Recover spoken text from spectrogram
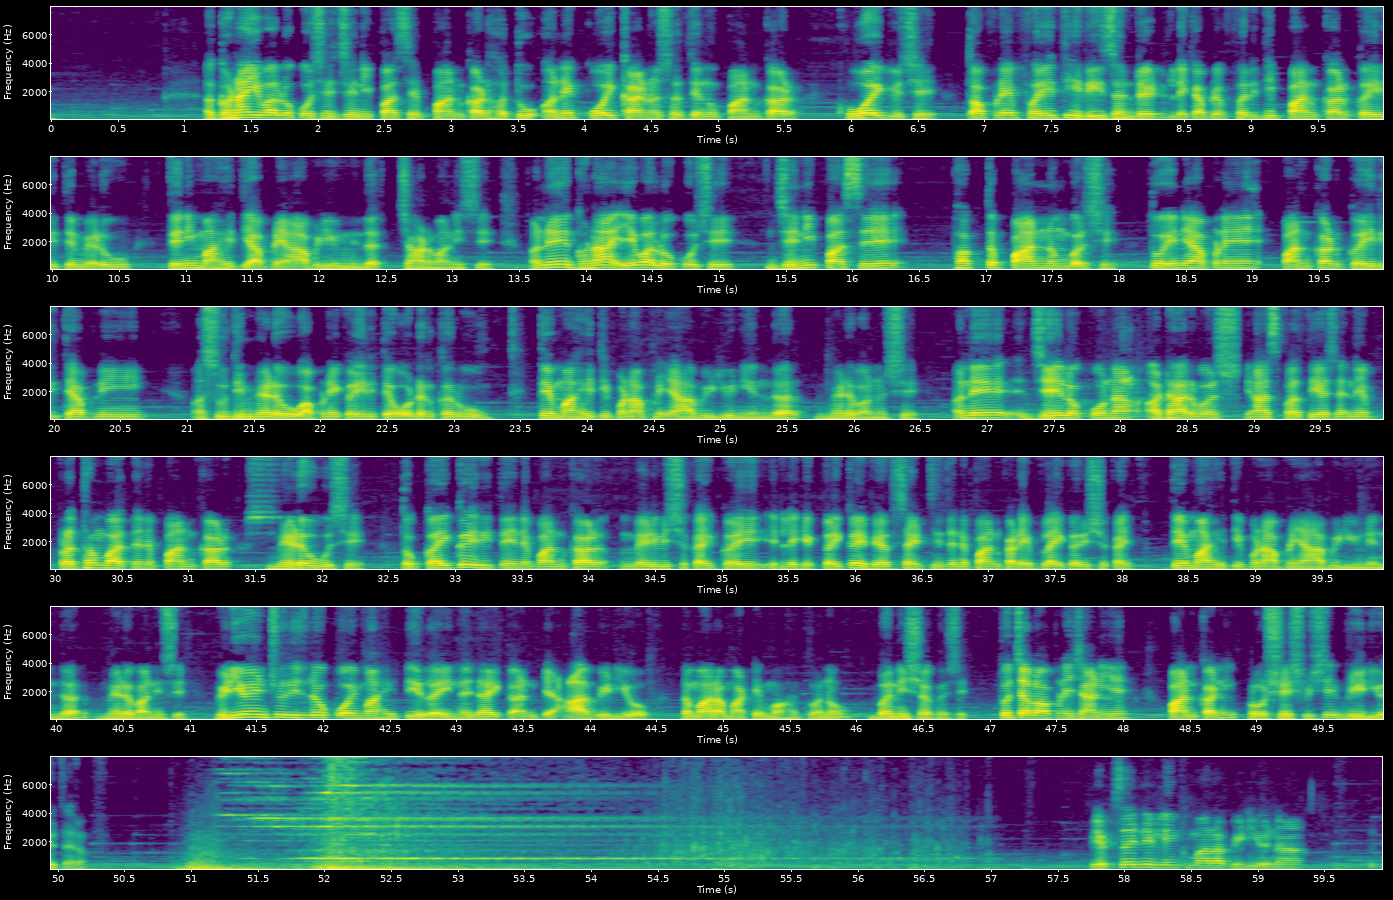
ઘણા એવા લોકો છે જેની પાસે પાન કાર્ડ હતું અને કોઈ કારણોસર તેનું પાન કાર્ડ ખોવાઈ ગયું છે. તો આપણે ફરીથી રીજનરેટ એટલે કે આપણે ફરીથી પાન કાર્ડ કઈ રીતે મેળવવું તેની માહિતી આપણે આ વિડીયોની અંદર જાણવાની છે. અને ઘણા એવા લોકો છે, જેની પાસે ફક્ત પાન નંબર છે, તો એને આપણે પાન કાર્ડ કઈ રીતે આપણી સુધી મેળવવું, આપણે કઈ રીતે ઓર્ડર કરવું, તે માહિતી પણ આપણે આ વિડીયોની અંદર મેળવવાનું છે. અને જે લોકોના અઢાર વર્ષ આસપાસ થયા છે અને પ્રથમ વાર તેને પાન કાર્ડ મેળવવું છે તો કઈ કઈ રીતે એને પાન કાર્ડ મેળવી શકાય? કઈ એટલે કે કઈ કઈ વેબસાઇટથી તેને પાન કાર્ડ એપ્લાય કરી શકાય? તે માહિતી પણ આપણે આ વિડીયોની અંદર મેળવવાની છે. વીડિયો એન્ડ સુધી જો કોઈ માહિતી રહી ન જાય, કારણ કે આ વીડિયો તમારા માટે મહત્વનો બની શકે છે. તો ચાલો આપણે જાણીએ પાન કાર્ડની પ્રોસેસ વિશે વીડિયો તરફ. વેબસાઇટની લિંક મારા વિડીયોના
